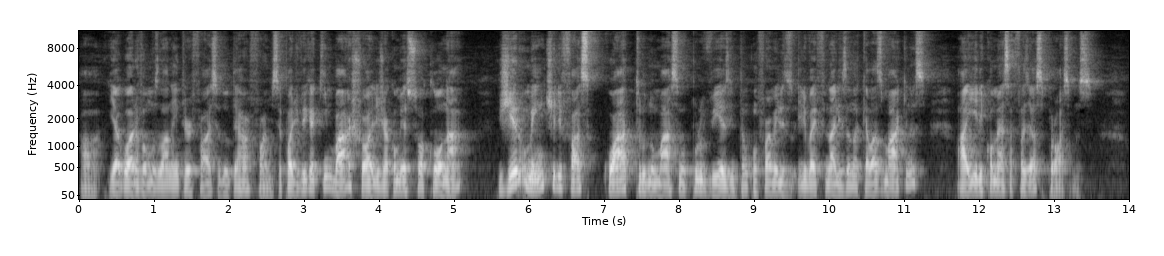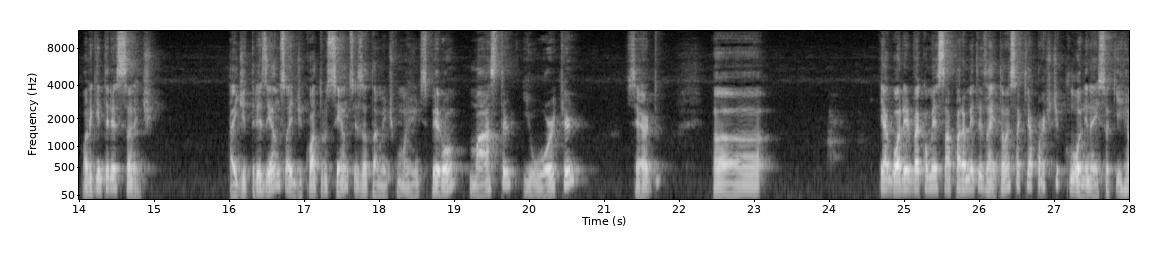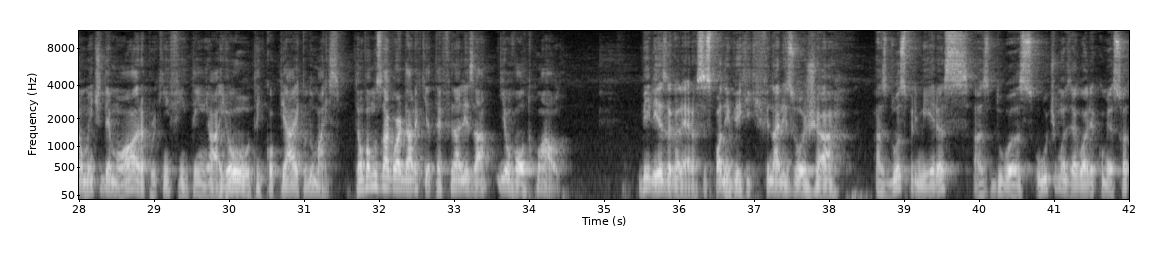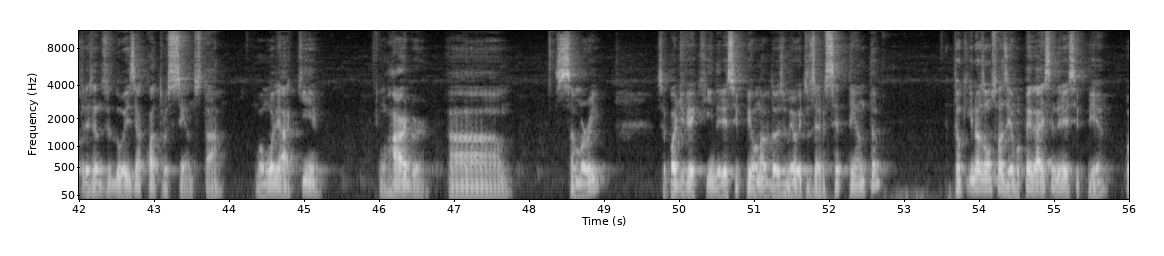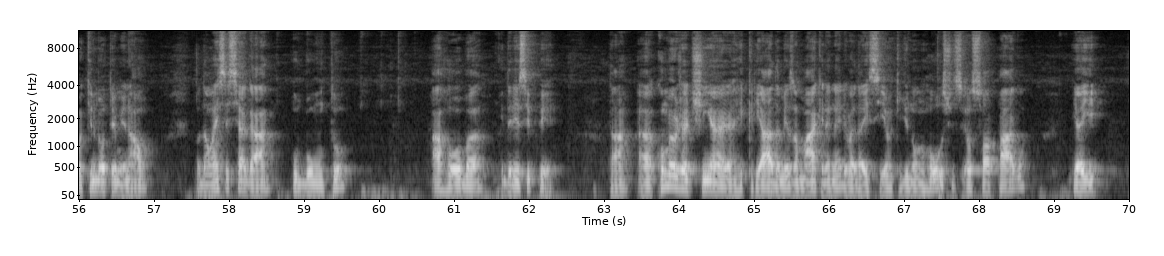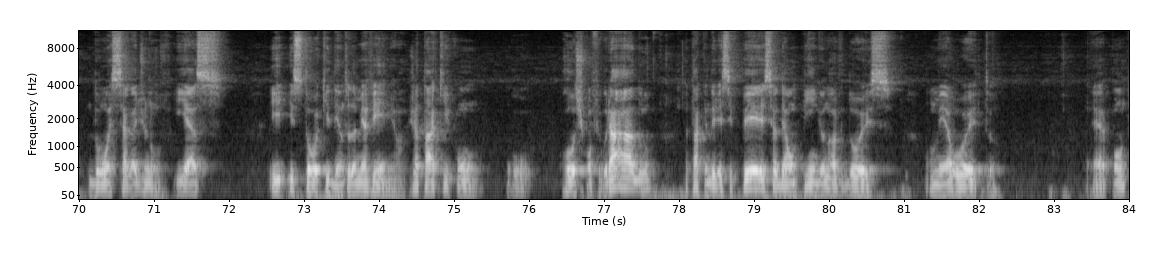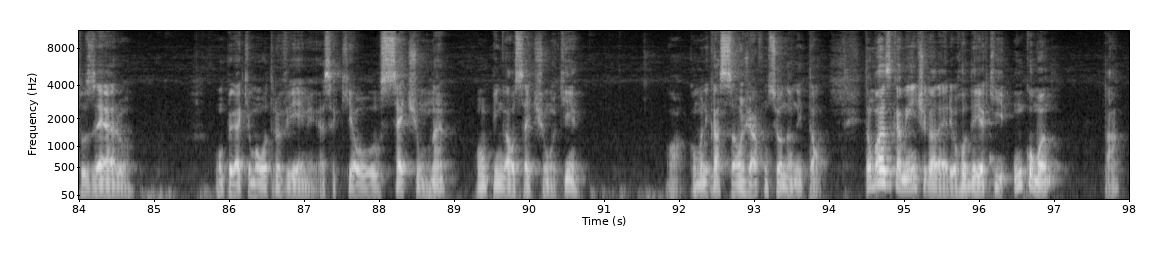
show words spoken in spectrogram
Ó, e agora vamos lá na interface do Terraform. Você pode ver que aqui embaixo ó, ele já começou a clonar. Geralmente ele faz 4 no máximo por vez. Então, conforme ele, ele vai finalizando aquelas máquinas, Aí ele começa a fazer as próximas. Olha que interessante. ID 300, ID 400, exatamente como a gente esperou. Master e Worker, certo? Uh, e agora ele vai começar a parametrizar. Então essa aqui é a parte de clone, né? Isso aqui realmente demora, porque enfim, tem I.O., tem que copiar e tudo mais. Então vamos aguardar aqui até finalizar e eu volto com a aula. Beleza, galera. Vocês podem ver aqui que finalizou já as duas primeiras, as duas últimas e agora começou a 302 e a 400, tá? Vamos olhar aqui o hardware, a summary. Você pode ver aqui endereço IP 192.168.070. Então o que nós vamos fazer? Eu vou pegar esse endereço IP, vou aqui no meu terminal, vou dar um ssh ubuntu arroba endereço IP. Tá? Ah, como eu já tinha recriado a mesma máquina, né, ele vai dar esse erro aqui de non-hosts, eu só apago e aí dou um SSH de novo. Yes. E estou aqui dentro da minha VM. Ó. Já está aqui com o host configurado, já está com o endereço IP. Se eu der um ping 92.168.0, é, ponto zero, vamos pegar aqui uma outra VM. Essa aqui é o 71, né? Vamos pingar o 71 aqui. Ó, comunicação já funcionando então. Então, basicamente, galera, eu rodei aqui um comando, tá?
